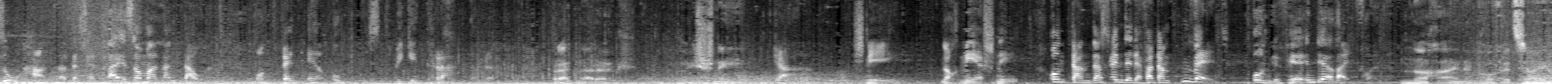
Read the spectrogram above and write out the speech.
So harter, dass er drei Sommer lang dauert. Und wenn er um ist, beginnt Ragnarök. Ragnarök. Durch Schnee. Ja, Schnee, noch mehr Schnee und dann das Ende der verdammten Welt. Ungefähr in der Reihenfolge. Noch eine Prophezeiung.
